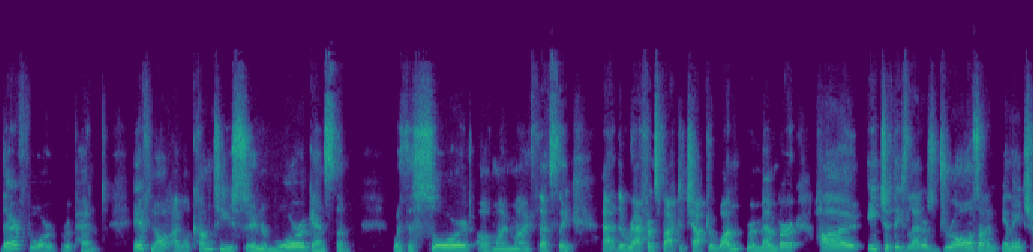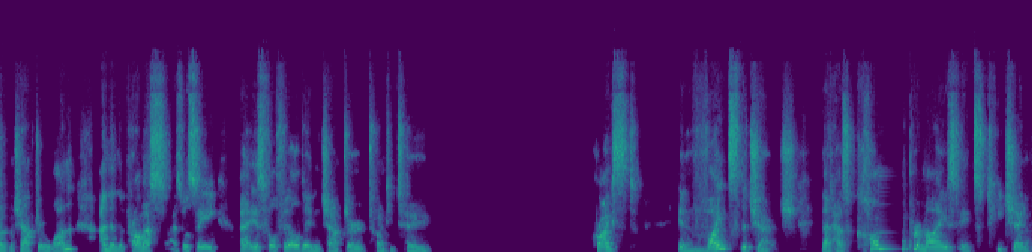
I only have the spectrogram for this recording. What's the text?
Therefore, repent. If not, I will come to you soon and war against them with the sword of my mouth. That's the uh, the reference back to chapter one. Remember how each of these letters draws on an image from chapter one, and then the promise, as we'll see, uh, is fulfilled in chapter 22. Christ invites the church that has compromised its teaching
